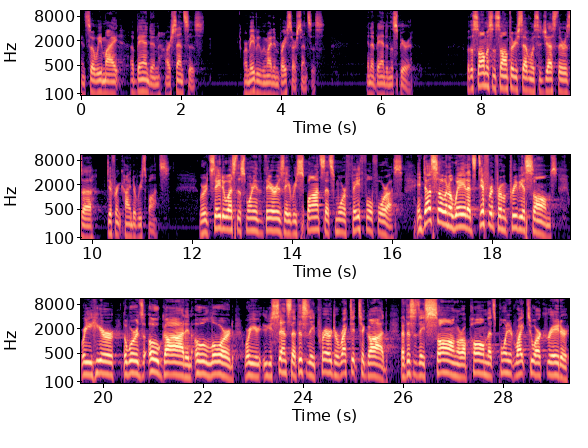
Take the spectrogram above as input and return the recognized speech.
And so we might abandon our senses, or maybe we might embrace our senses and abandon the Spirit. But the psalmist in Psalm 37 would suggest there is a different kind of response would say to us this morning that there is a response that's more faithful for us and does so in a way that's different from previous Psalms, where you hear the words, Oh God and Oh Lord, where you, you sense that this is a prayer directed to God, that this is a song or a poem that's pointed right to our Creator.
